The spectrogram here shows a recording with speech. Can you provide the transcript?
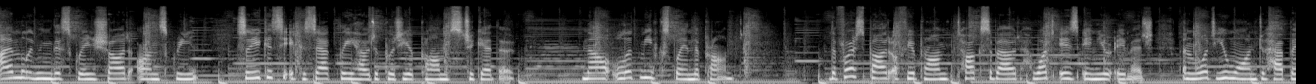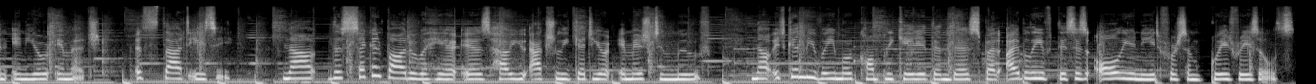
I'm leaving the screenshot on screen so you can see exactly how to put your prompts together. Now let me explain the prompt. The first part of your prompt talks about what is in your image and what you want to happen in your image. It's that easy. Now, the second part over here is how you actually get your image to move. Now, it can be way more complicated than this, but I believe this is all you need for some great results.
